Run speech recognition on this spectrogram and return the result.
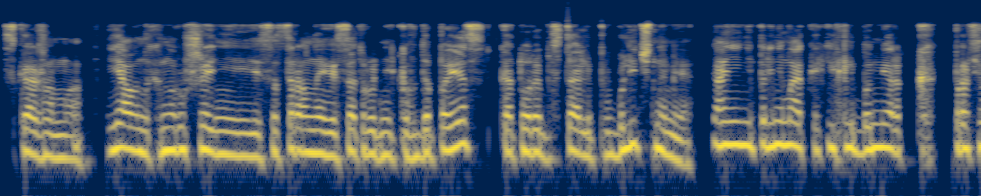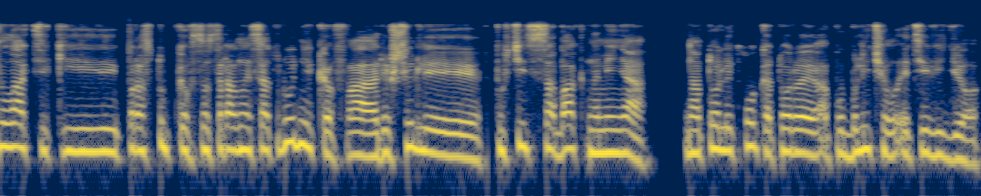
скажем, явных нарушений со стороны сотрудников ДПС, которые стали публичными. Они не принимают каких-либо мер к профилактике проступков со стороны сотрудников, а решили пустить собак на меня на то лицо, которое опубличил эти видео.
